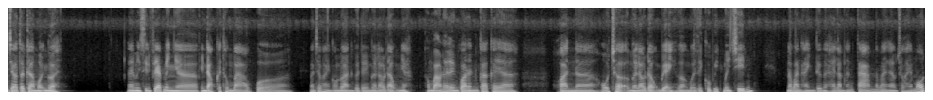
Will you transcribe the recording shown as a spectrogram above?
chào tất cả mọi người. Nay mình xin phép mình à, mình đọc cái thông báo của ban chấp hành công đoàn gửi đến người lao động nhé. Thông báo này liên quan đến các cái à, khoản à, hỗ trợ người lao động bị ảnh hưởng bởi dịch Covid-19. Nó ban hành từ ngày 25 tháng 8 năm 2021.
